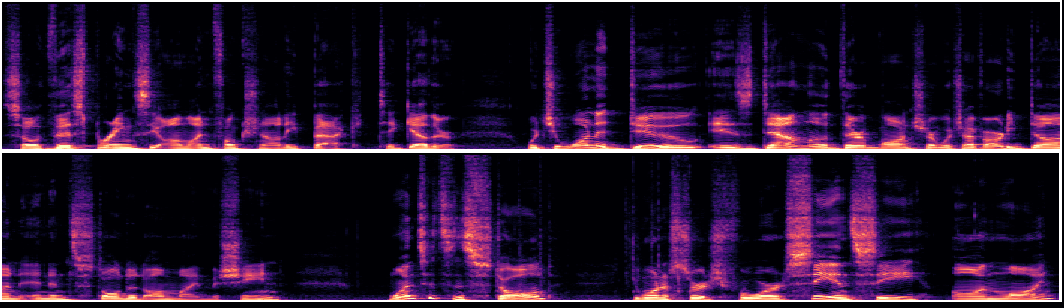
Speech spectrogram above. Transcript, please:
so this brings the online functionality back together. What you want to do is download their launcher, which I've already done and installed it on my machine. Once it's installed, you want to search for CNC online,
